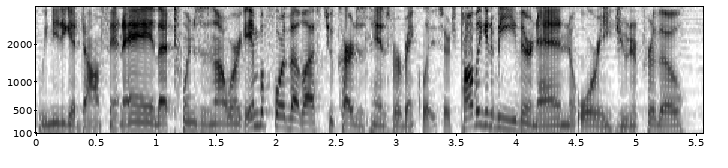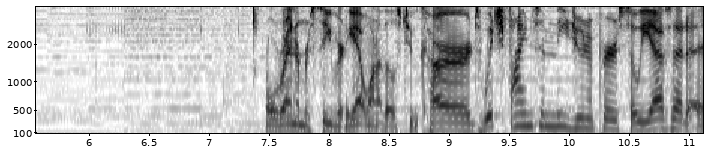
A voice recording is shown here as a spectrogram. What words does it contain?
We need to get Donphan. Hey, that Twins does not work. And before that last two cards, his hands Virbank Laser. It's probably going to be either an N or a Juniper, though. Or Random Receiver to get one of those two cards, which finds him the Juniper. So he has that uh,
